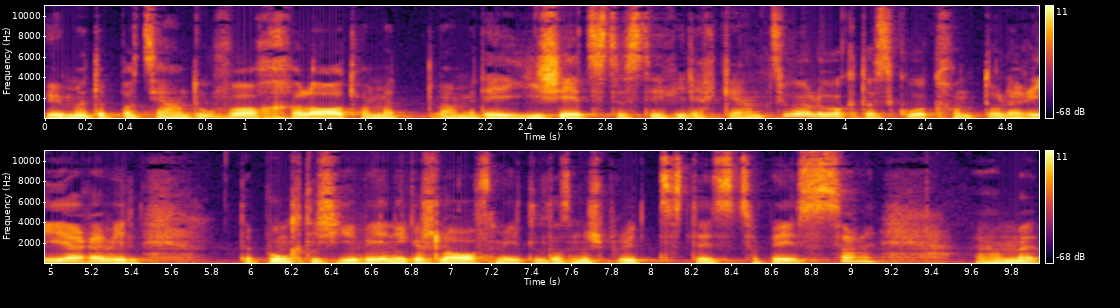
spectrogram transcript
ob man den Patienten aufwachen lässt, wenn man, wenn man den einschätzt, dass der vielleicht gerne zuschaut, das gut kann tolerieren kann, weil der Punkt ist, je weniger Schlafmittel das man spritzt, desto besser. Ähm,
